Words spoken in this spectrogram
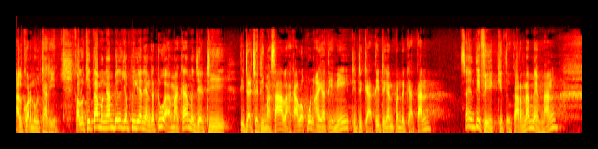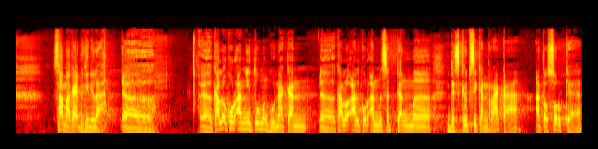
Al-Quranul Karim. Kalau kita mengambil yang pilihan yang kedua, maka menjadi tidak jadi masalah. Kalaupun ayat ini didekati dengan pendekatan saintifik gitu, karena memang sama kayak beginilah. Uh, uh, kalau Quran itu menggunakan, uh, kalau Al-Quran sedang mendeskripsikan neraka atau surga,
